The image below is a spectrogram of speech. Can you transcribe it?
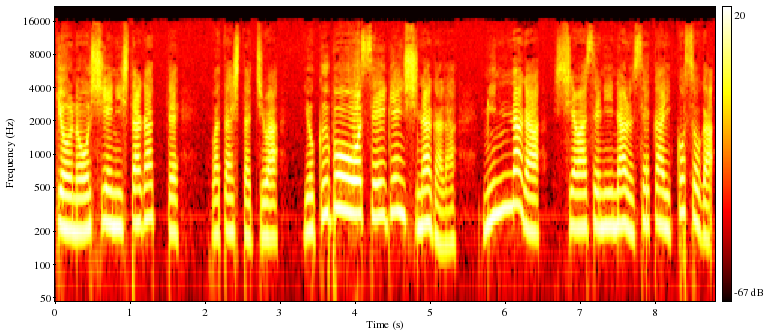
教の教えに従って私たちは欲望を制限しながらみんなが幸せになる世界こそが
